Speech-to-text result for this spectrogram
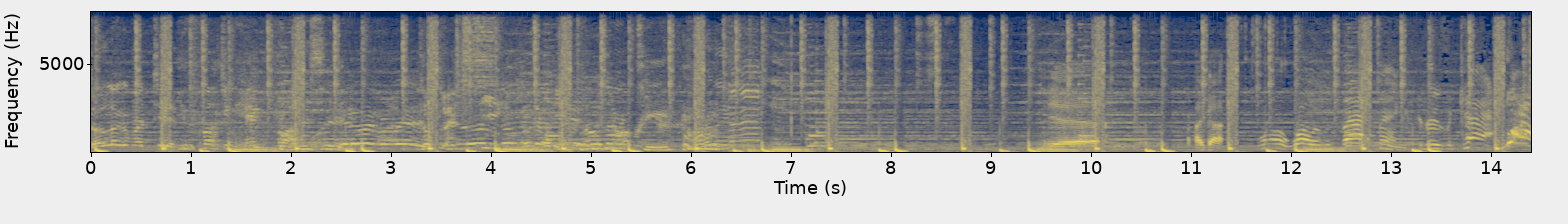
Don't look at my teeth. You fucking hick fuck. Get away from me. Those are teeth. Yeah. I got. Whoa, whoa, it was that thing. There's a cat. Wow!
